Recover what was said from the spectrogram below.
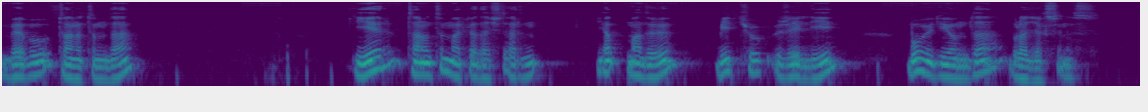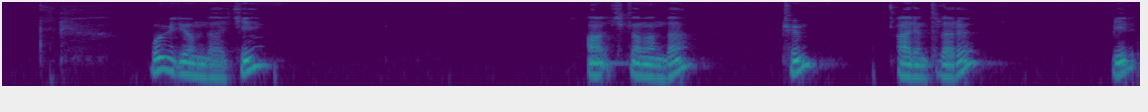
Ve bu tanıtımda diğer tanıtım arkadaşların yapmadığı birçok özelliği bu videomda bulacaksınız. Bu videomdaki açıklamamda tüm ayrıntıları bir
